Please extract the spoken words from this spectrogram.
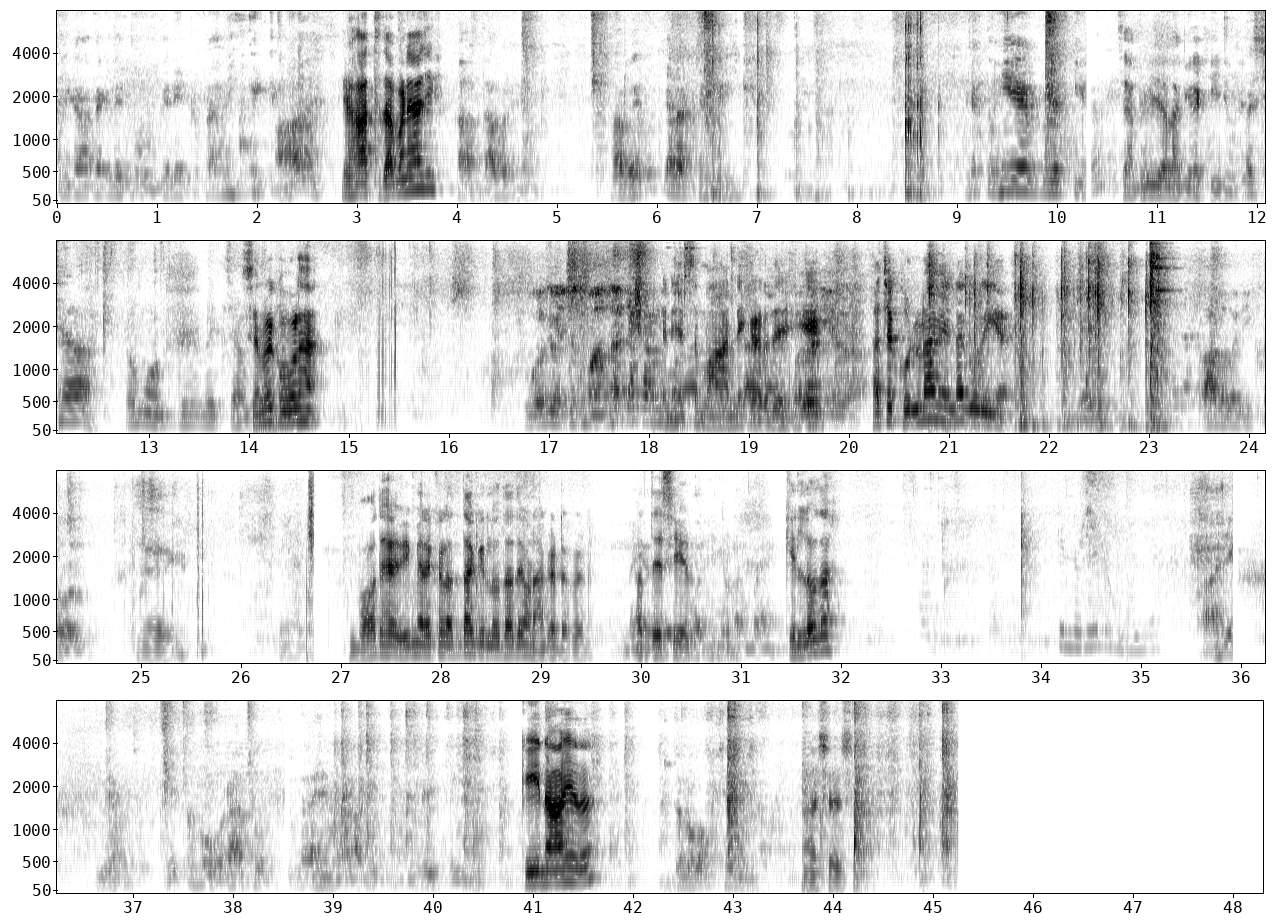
ਵੇਲੇ ਤੋੜਦੇ ਨੇ ਟੁੱਟਾ ਨਹੀਂ। ਆ ਇਹ ਹੱਥ ਦਾ ਬਣਿਆ ਜੀ? ਹੱਥ ਦਾ ਬਣਿਆ। ਖਿੱਚੀ ਇਹ ਤੁਸੀਂ ਇਹ ਵੇਖ ਕੀ ਚਾਬੀ ਵੀ ਜਾ ਲਾਗੇ ਰੱਖੀ ਜਿੰਦੇ ਅੱਛਾ ਉਹ ਮੋਗੇ ਵਿੱਚ ਆ ਸਿਮਰ ਖੋਲ ਹਾਂ। ਖੋਲ ਕੇ ਵਿੱਚ ਸਮਾਨ ਨਾ ਚੈੱਕ ਕਰਨ ਇਹਨੇ ਸਮਾਨ ਨਹੀਂ ਕੱਢਦੇ। ਇਹ ਅੱਛਾ ਖੁੱਲਣਾ ਵੀ ਇਹਨਾਂ ਕੋਲ ਹੀ ਹੈ ਆ ਲਓ ਜੀ ਖੋਲ। ਬਹੁਤ ਹੈਵੀ ਮੇਰੇ ਖਿਆਲ ਅੱਧਾ ਕਿਲੋ ਦਾ ਤੇ ਹੋਣਾ ਘੱਟੋ ਘੱਟ। ਅੱਧੇ ਸੇਰ। ਕਿਲੋ ਦਾ? ਹੈ ਮੇਰਾ ਕੀ ਨਾਂ ਹੈ ਇਹਦਾ? ਤਲੋਕ ਸਿੰਘ ਅੱਛਾ ਅੱਛਾ।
